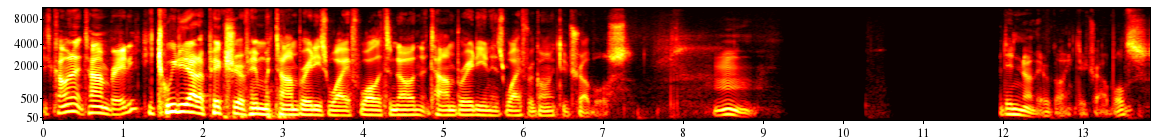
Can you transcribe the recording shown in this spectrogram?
He's coming at Tom Brady. He tweeted out a picture of him with Tom Brady's wife while it's known that Tom Brady and his wife are going through troubles. Hmm. I didn't know they were going through troubles.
